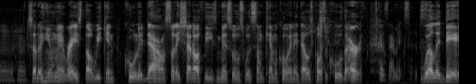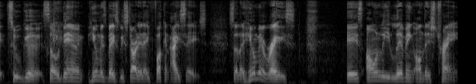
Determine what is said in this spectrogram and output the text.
mhm. So the human race thought we can cool it down. So they shut off these missiles with some chemical in it that was supposed to cool the earth. Cause that makes sense. Well, it did too good. So then humans basically started a fucking ice age. So the human race is only living on this train.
